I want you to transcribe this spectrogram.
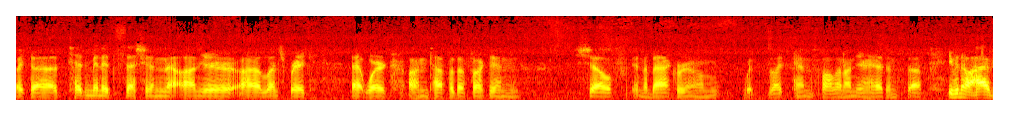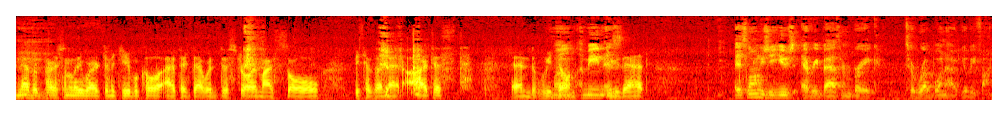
like a 10 minute session on your uh, lunch break at work on top of the fucking shelf in the back room with like pens falling on your head and stuff. Even though I've never Hmm. personally worked in a cubicle, I think that would destroy my soul because I'm an artist and we Well, don't I mean, do as- that. As long as you use every bathroom break to rub one out, you'll be fine.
